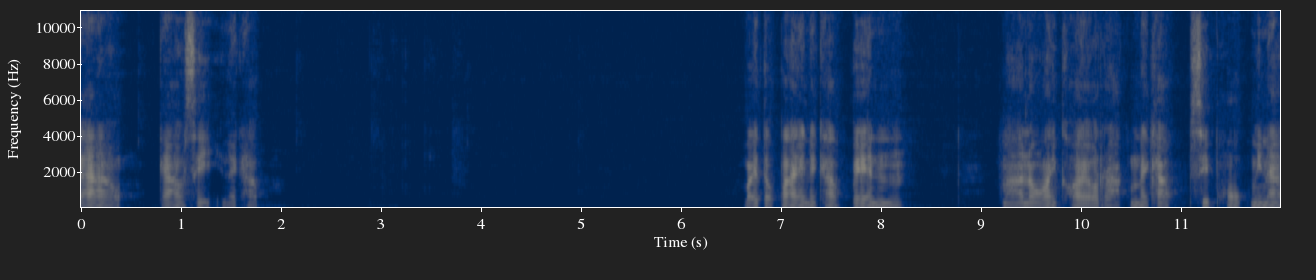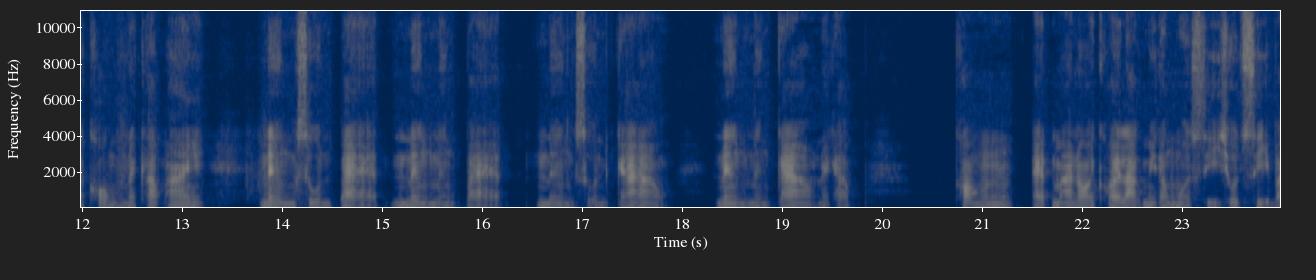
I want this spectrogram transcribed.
49 94 นะครับ ใบต่อไปนะครับเป็นหมาน้อยคอยรักนะครับ 16 มีนาคมนะครับให้ 108 118 109 119 นะครับ ของแอดหมาน้อยคอยรักมีทั้งหมด 4 ชุด 4 ใบ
